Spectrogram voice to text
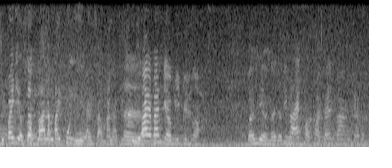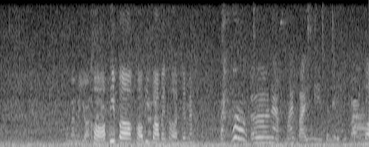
ถือป้ายเดี่ยวสองบ้านแล้วป้ายคู่อีกหนึ่งอันสามอันอะที่ถือป้ายบ้านเดียวมีถึงเหรอบ้านเดี่ยวน่าจะพี่ถึงไบร์ทขอถอดแว่นบ้างได้ปะตรงนั้นไม่ย้อนขอพี่ปอขอพี่ปอไปถอดใช่ไหมเออเนี่ย ก็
